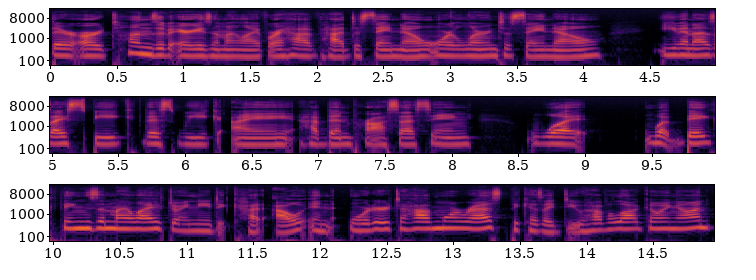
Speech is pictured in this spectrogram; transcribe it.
there are tons of areas in my life where I have had to say no or learn to say no even as I speak this week, I have been processing what what big things in my life do I need to cut out in order to have more rest because I do have a lot going on.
